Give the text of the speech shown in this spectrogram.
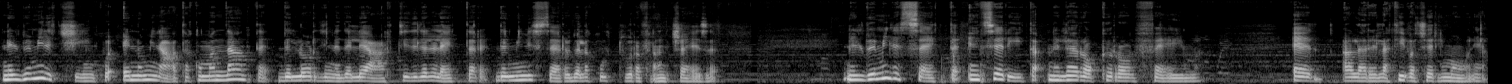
Nel 2005 è nominata comandante dell'Ordine delle Arti e delle Lettere del Ministero della Cultura francese. Nel 2007 è inserita nella Rock and Roll Fame ed alla relativa cerimonia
